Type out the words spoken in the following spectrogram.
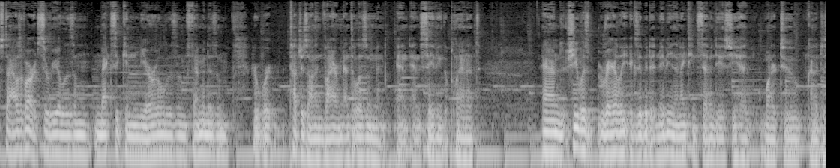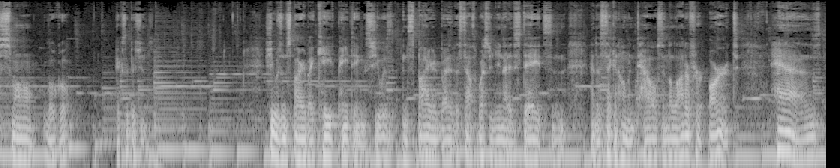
styles of art surrealism, Mexican muralism, feminism. Her work touches on environmentalism and, and, and saving the planet. And she was rarely exhibited. Maybe in the 1970s, she had one or two kind of just small local exhibitions. She was inspired by cave paintings. She was inspired by the southwestern United States and had a second home in Taos. And a lot of her art has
